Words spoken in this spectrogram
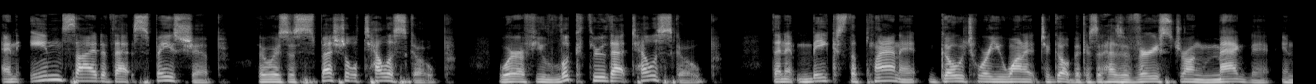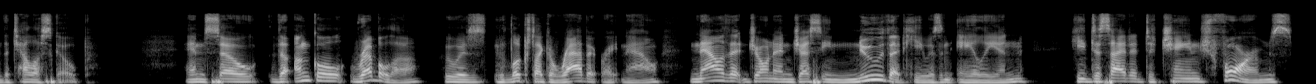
And inside of that spaceship, there was a special telescope where if you look through that telescope, then it makes the planet go to where you want it to go because it has a very strong magnet in the telescope. And so the uncle Rebela, who is who looks like a rabbit right now, now that Jonah and Jesse knew that he was an alien, he decided to change forms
